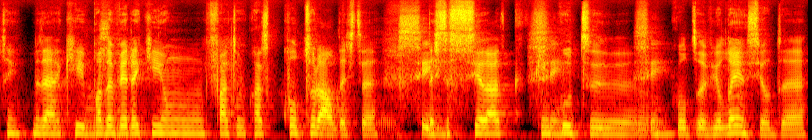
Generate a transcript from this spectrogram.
Sim, mas há aqui, Não pode sei. haver aqui um fator quase cultural desta, desta sociedade que Sim. incute Sim. culto da violência ou da,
